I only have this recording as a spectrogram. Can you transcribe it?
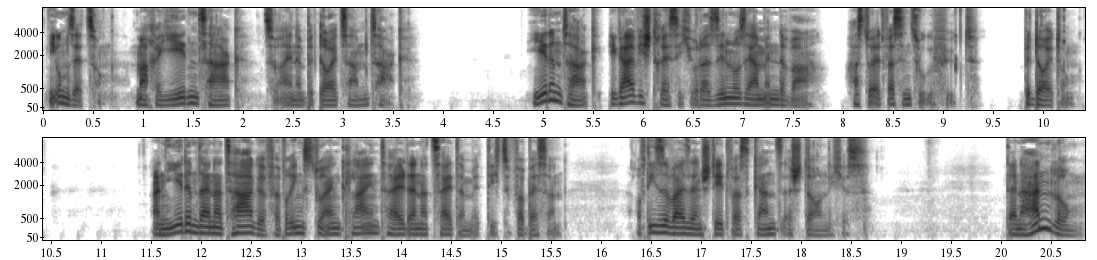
Die Umsetzung. Mache jeden Tag zu einem bedeutsamen Tag. Jedem Tag, egal wie stressig oder sinnlos er am Ende war, hast du etwas hinzugefügt. Bedeutung. An jedem deiner Tage verbringst du einen kleinen Teil deiner Zeit damit, dich zu verbessern. Auf diese Weise entsteht was ganz Erstaunliches. Deine Handlungen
